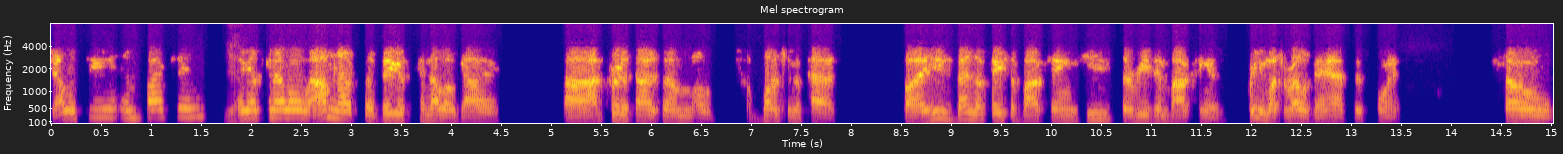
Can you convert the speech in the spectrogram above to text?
jealousy in boxing yeah. against Canelo. I'm not the biggest Canelo guy. Uh, I've criticized him a, bunch in the past, but he's been the face of boxing. He's the reason boxing is pretty much relevant at this point. So,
